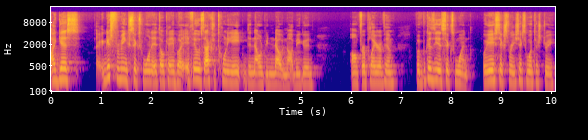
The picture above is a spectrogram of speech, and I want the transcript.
I guess I guess for being six one, it's okay. But if it was actually 28, then that would be that would not be good, um, for a player of him. But because he is six one, or he is six three, six one, six three,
